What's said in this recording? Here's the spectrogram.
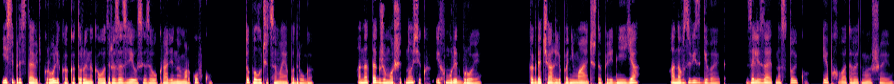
Если представить кролика, который на кого-то разозлился за украденную морковку, то получится моя подруга. Она также морщит носик и хмурит брови. Когда Чарли понимает, что перед ней я, она взвизгивает, залезает на стойку и обхватывает мою шею.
